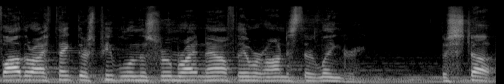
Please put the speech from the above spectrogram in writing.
Father, I think there's people in this room right now, if they were honest, they're lingering. They're stuck.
